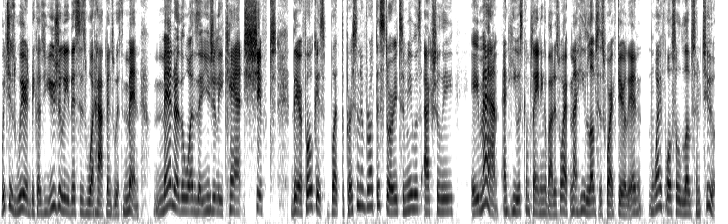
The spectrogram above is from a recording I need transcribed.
which is weird because usually this is what happens with men. Men are the ones that usually can't shift their focus. But the person who brought this story to me was actually a man and he was complaining about his wife. Now he loves his wife dearly and the wife also loves him too,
